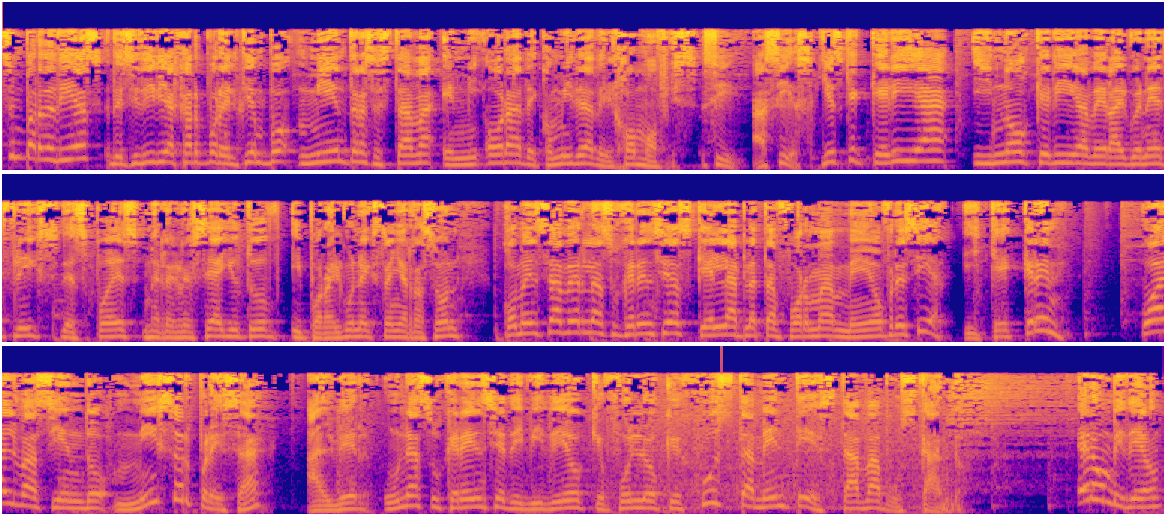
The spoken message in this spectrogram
Hace un par de días decidí viajar por el tiempo mientras estaba en mi hora de comida del home office. Sí, así es. Y es que quería y no quería ver algo en Netflix, después me regresé a YouTube y por alguna extraña razón comencé a ver las sugerencias que la plataforma me ofrecía. ¿Y qué creen? ¿Cuál va siendo mi sorpresa al ver una sugerencia de video que fue lo que justamente estaba buscando? Era un video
